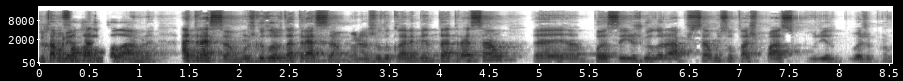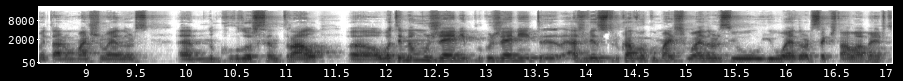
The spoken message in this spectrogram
Estava a faltar a palavra. Atração, um jogador de atração. Era um jogador claramente de atração. Uh, para sair o jogador à pressão e soltar espaço, poderia depois aproveitar o Miles Edwards um, num corredor central. Uh, ou até mesmo o Geni, porque o Geni às vezes trocava com o Miles Edwards e o, e o Edwards é que estava aberto.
